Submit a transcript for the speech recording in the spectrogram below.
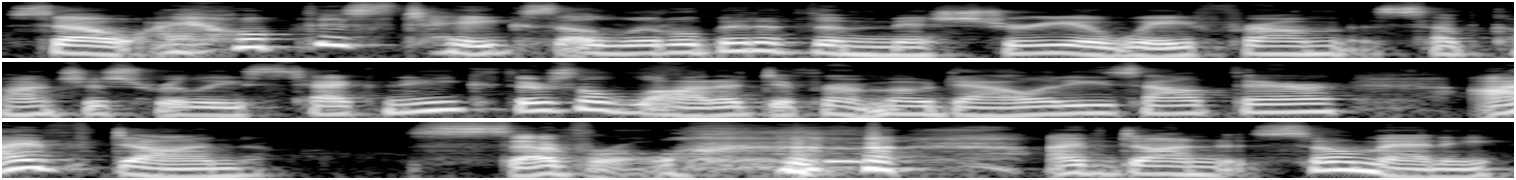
So, I hope this takes a little bit of the mystery away from subconscious release technique. There's a lot of different modalities out there. I've done several. I've done so many.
